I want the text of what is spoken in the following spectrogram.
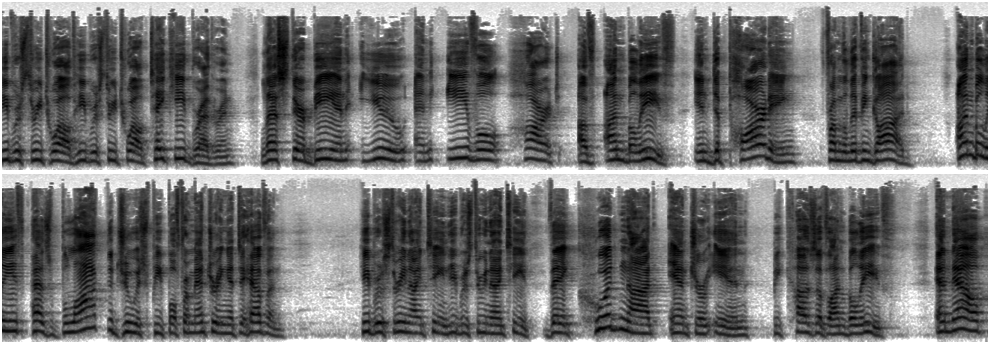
Hebrews 3:12, Hebrews 3:12, take heed, brethren, lest there be in you an evil heart of unbelief in departing from the living God. Unbelief has blocked the Jewish people from entering into heaven. Hebrews 3:19, Hebrews 3:19, they could not enter in because of unbelief. And now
